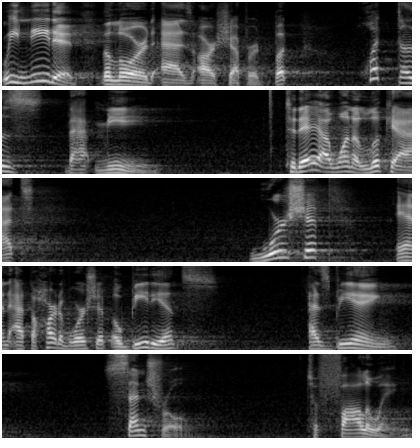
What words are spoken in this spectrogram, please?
We needed the Lord as our shepherd. But what does that mean? Today, I want to look at worship and at the heart of worship, obedience as being central to following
